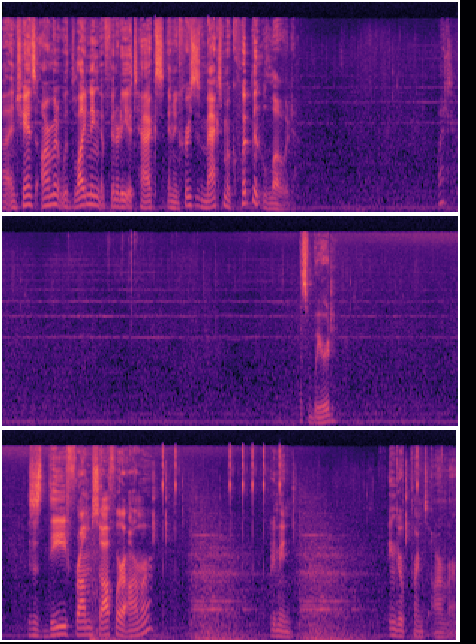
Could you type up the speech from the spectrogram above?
Uh, enchants armament with lightning affinity attacks and increases maximum equipment load. What? That's weird. This is the From Software armor? What do you mean? Fingerprint armor.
